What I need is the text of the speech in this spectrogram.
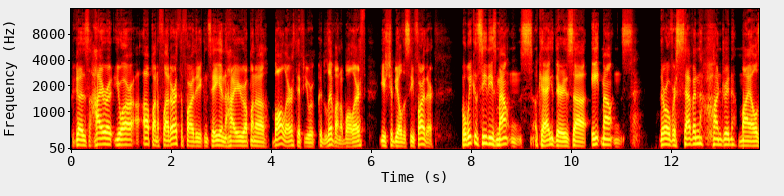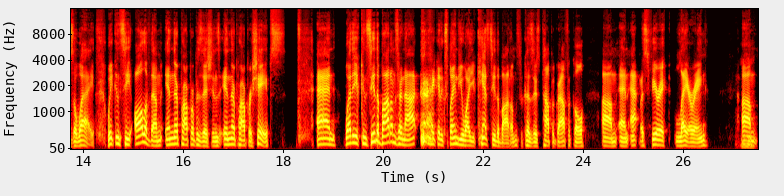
because higher you are up on a flat Earth, the farther you can see, and the higher you're up on a ball Earth, if you could live on a ball Earth, you should be able to see farther. But we can see these mountains. Okay, there's uh, eight mountains. They're over 700 miles away. We can see all of them in their proper positions, in their proper shapes. And whether you can see the bottoms or not, I can explain to you why you can't see the bottoms because there's topographical um, and atmospheric layering. Mm-hmm. Um,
